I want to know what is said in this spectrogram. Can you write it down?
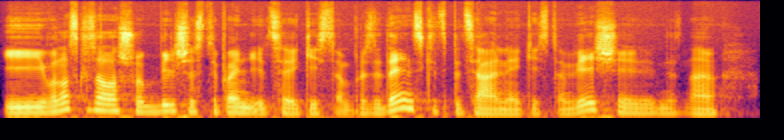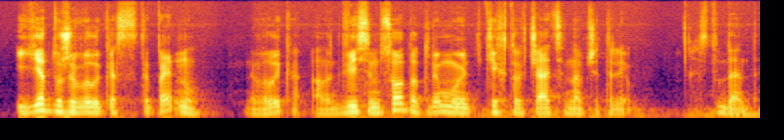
І вона сказала, що більше стипендій це якісь там президентські, спеціальні якісь там віші, не знаю. І є дуже велика стипендія, ну, невелика, але 2700 отримують ті, хто вчаться на вчителів, студенти.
